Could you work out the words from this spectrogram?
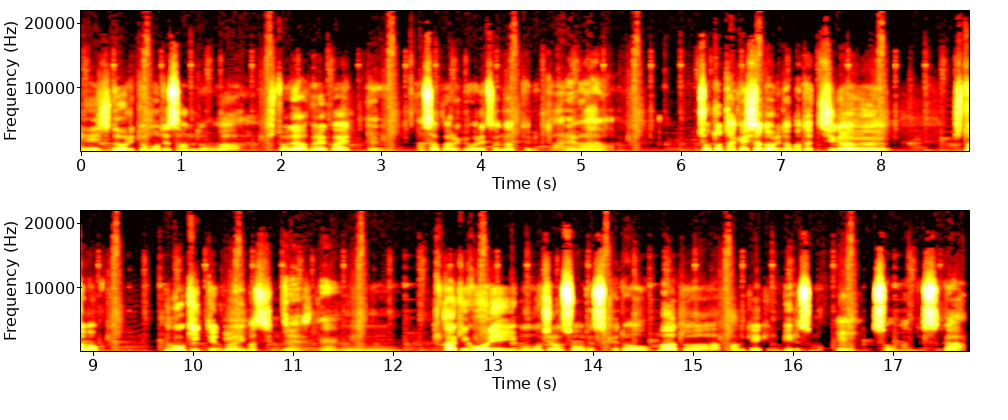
明治通りと表参道が人で溢れ返って、朝から行列になってるってあれはちょっと竹下通りとはまた違う人の動きっていうのがありますよね。かき氷ももちろんそうですけど、まあ、あとはパンケーキのビルズもうん。そうなんですが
